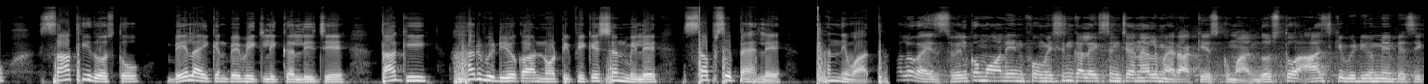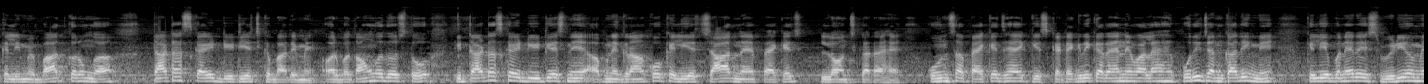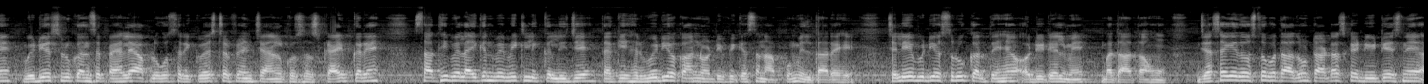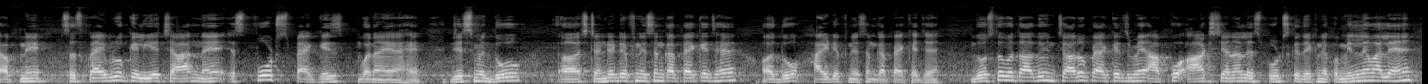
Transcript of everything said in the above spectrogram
साथ ही दोस्तों, बेल आइकन पे भी क्लिक कर लीजिए ताकि हर वीडियो का नोटिफिकेशन मिले सबसे पहले। धन्यवाद। Hello guys, welcome on information collection channel. मैं राकेश कुमार। दोस्तों, आज की वीडियो में बेसिकली मैं बात करूँगा टाटा स्काई डीटीएच के बारे में। और बताऊँगा दोस्तों कि टाटा स्काई डीटीएच ने अपने ग्राहकों के लिए चार नए पैकेज लॉन्च करा है। कौन सा पैकेज है, किस कैटेगरी का रहने वाला है, पूरी जानकारी में के लिए बने रहे इस वीडियो में। वीडियो शुरू करने से पहले आप लोगों से रिक्वेस्ट है फ्रेंड चैनल को सब्सक्राइब करें। साथ ही बेलाइकन पर भी क्लिक कर लीजिए ताकि हर वीडियो का नोटिफिकेशन आपको मिलता रहे। चलिए वीडियो शुरू करते हैं और डिटेल में बताता हूँ। जैसा कि दोस्तों बता दूँ टाटा स्काई डी ने अपने सब्सक्राइबरों के लिए चार नए स्पोर्ट्स पैकेज बनाया है, जिसमें दो स्टैंडर्ड डेफिनेशन का पैकेज है और दो हाई डेफिनेशन का पैकेज है। दोस्तों बता दूँ, इन चारों पैकेज में आपको आठ चैनल स्पोर्ट्स के देखने को मिलने वाले हैं।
